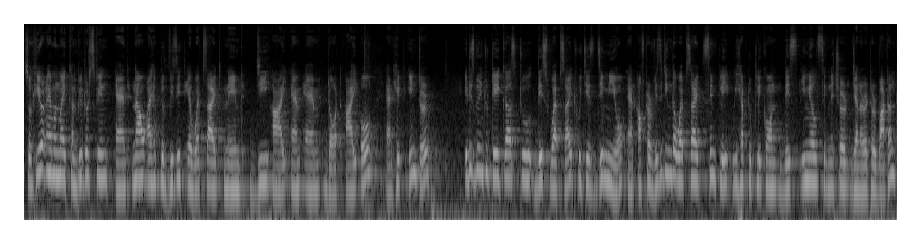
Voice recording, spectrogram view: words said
So here I am on my computer screen and now I have to visit a website named gimm.io and hit enter it is going to take us to this website which is Gimm.io and after visiting the website simply we have to click on this email signature generator button.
